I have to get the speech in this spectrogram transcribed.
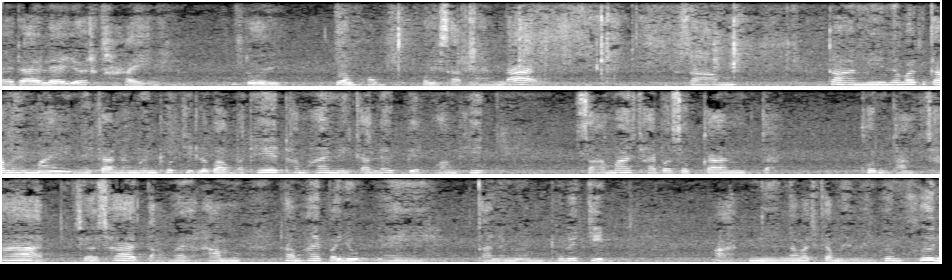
รายได้และยอดขายโดยรวมของบริษัทนั้นได้ 3. การมีนวัตกรรมใหม่ๆ ในการดำเนินธุรกิจระหว่างประเทศทำให้มีการแลกเปลี่ยนความคิด สามารถใช้ประสบการณ์จาก คนต่างชาติ เชื้อชาติต่างวัฒนธรรมทำให้ประยุกต์ในการดำเนินธุรกิจ อาจมีนวัตกรรมใหม่ๆเพิ่มขึ้น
